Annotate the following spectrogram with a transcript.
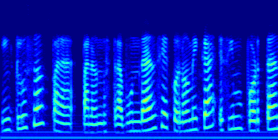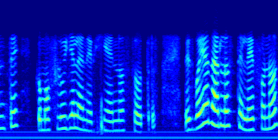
incluso para, para nuestra abundancia económica, es importante cómo fluye la energía en nosotros. Les voy a dar los teléfonos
